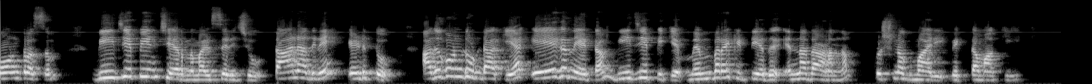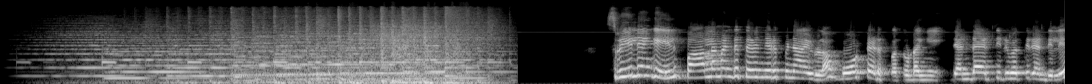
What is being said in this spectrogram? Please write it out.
കോൺഗ്രസും ബി ജെ പിയും ചേർന്ന് മത്സരിച്ചു. താൻ അതിനെ എടുത്തു. അതുകൊണ്ടുണ്ടാക്കിയ ഏക നേട്ടം ബി ജെ പിക്ക് മെമ്പറെ കിട്ടിയത് എന്നതാണെന്നും കൃഷ്ണകുമാരി വ്യക്തമാക്കി. ശ്രീലങ്കയിൽ പാർലമെന്റ് തെരഞ്ഞെടുപ്പിനായുള്ള വോട്ടെടുപ്പ് തുടങ്ങി. രണ്ടായിരത്തി ഇരുപത്തിരണ്ടിലെ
